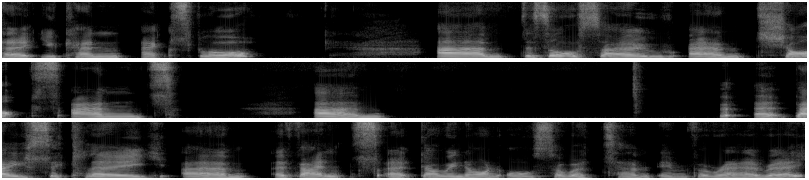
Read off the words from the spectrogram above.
uh, you can explore. Um, there's also um, shops and um, uh, basically um, events uh, going on also at um, Inveraray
